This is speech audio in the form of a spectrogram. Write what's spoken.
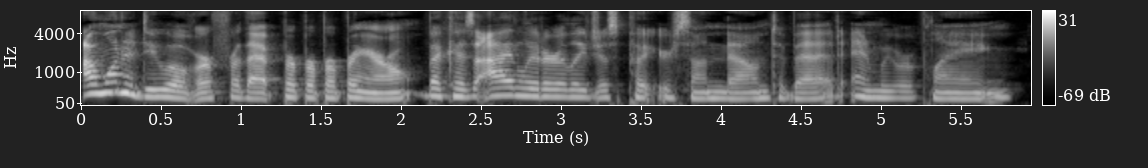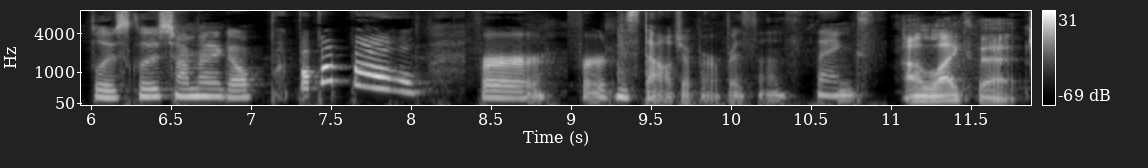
I want a do over for that brr, brr, brr, because I literally just put your son down to bed and we were playing Blue's Clues. So I'm going to go brr, brr, brr, for for nostalgia purposes. Thanks. I like that.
